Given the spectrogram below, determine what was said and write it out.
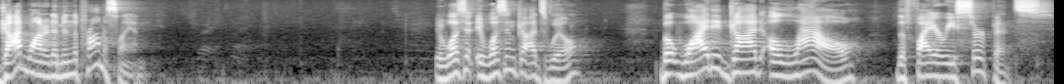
God wanted them in the promised land. It wasn't, it wasn't God's will. But why did God allow the fiery serpents?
